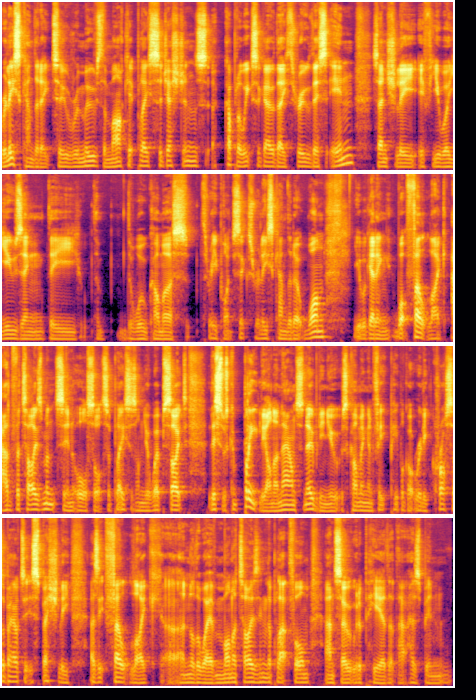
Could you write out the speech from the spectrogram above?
Release Candidate 2 removes the marketplace suggestions. A couple of weeks ago, they threw this in. Essentially, if you were using the, the the WooCommerce 3.6 release candidate 1, you were getting what felt like advertisements in all sorts of places on your website. This was completely unannounced. Nobody knew it was coming, and people got really cross about it, especially as it felt like uh, another way of monetizing the platform. And so it would appear that that has been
